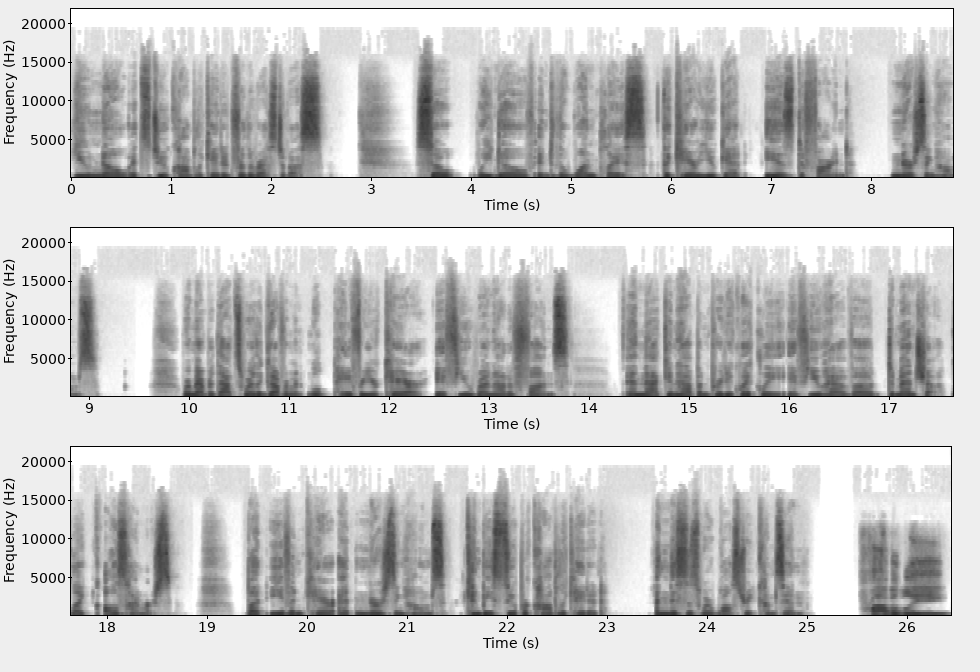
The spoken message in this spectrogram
you know it's too complicated for the rest of us. So we dove into the one place the care you get is defined nursing homes. Remember, that's where the government will pay for your care if you run out of funds. And that can happen pretty quickly if you have a uh, dementia, like Alzheimer's. But even care at nursing homes can be super complicated. And this is where Wall Street comes in. Probably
